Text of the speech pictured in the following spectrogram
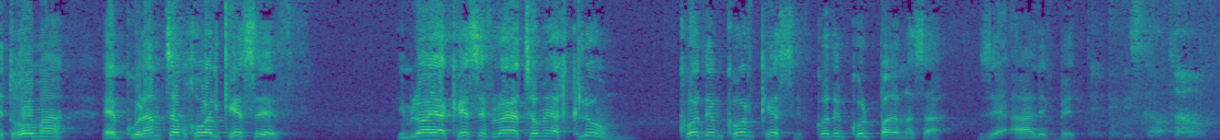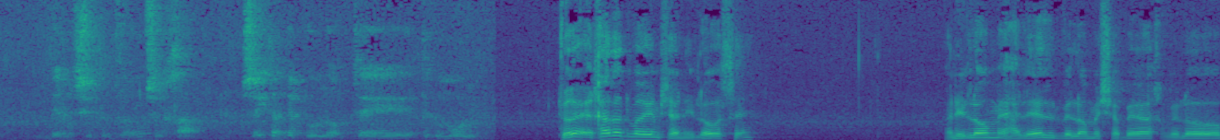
את רומא, הם כולם צמחו על כסף. אם לא היה כסף לא היה צומח כלום. קודם כל כסף, קודם כל פרנסה. זה א' ב'. הזכרת בראשית הדברים שלך שהיית בפעולות אה, תגמול. תראה, אחד הדברים שאני לא עושה, אני לא מהלל ולא משבח ולא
